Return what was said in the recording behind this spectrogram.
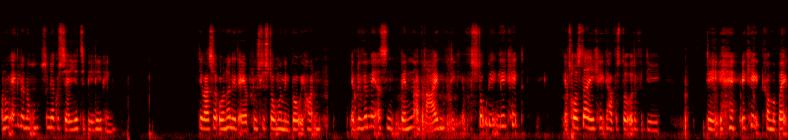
og nogle enkelte nogen, som jeg kunne sælge til billige penge. Det var så underligt, at jeg pludselig stod med min bog i hånden. Jeg blev ved med at sådan vende og dreje den, fordi jeg forstod det egentlig ikke helt. Jeg tror stadig ikke helt, jeg har forstået det, fordi det er ikke helt kommet bag.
